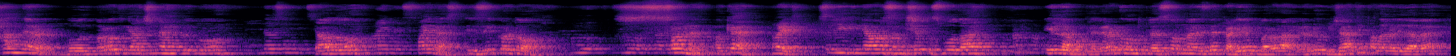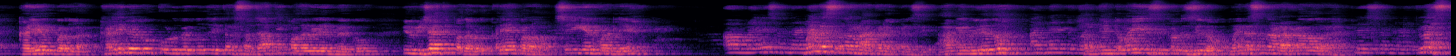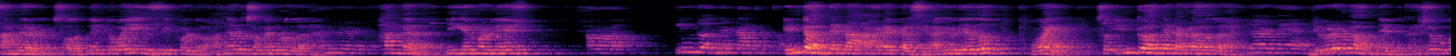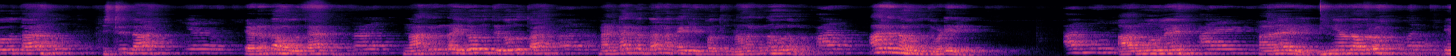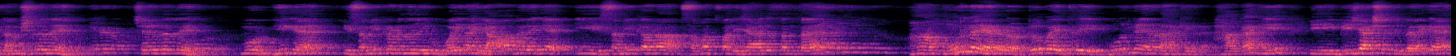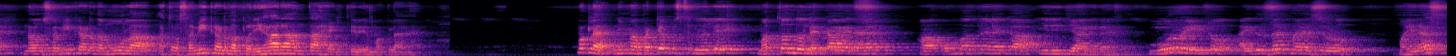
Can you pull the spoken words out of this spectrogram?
ಹನ್ನೆರಡು. ಬರೋದಕ್ಕೆ ಯಾವ ಚಿಹ್ನೆ ಹಾಕಬೇಕು? ಯಾವುದು? ಮೈನಸ್. ಇಸ್ ಈಕ್ವಲ್ ಟು ಸೊನ್ನೆ. ಓಕೆ ರೈಟ್ ಸೊ ಈಗ ಇನ್ಯಾವ ಸಂಕ್ಷೇಪಿಸ್ಬೋದಾ ಇಲ್ಲ ಮಕ್ಕಳು ಎರಡು ಒಂದು ಪ್ಲಸ್ ಒನ್ ಮೈನಸ್ ಇದೆ ಕಳಿಯೋಕೆ ಬರಲ್ಲ. ಎರಡು ವಿಜಾತಿ ಪದಗಳಿದ್ದಾವೆ ಕಳಿಯೋಕೆ ಬರಲ್ಲ. ಕಳಿಬೇಕು ಕೂಡಬೇಕು ಅಂದ್ರೆ ಈ ಥರ ಸಜಾತಿ ಪದಗಳಿರಬೇಕು. ಇವು ವಿಜಾತಿ ಪದಗಳು ಕಳಿಯೋಕೆ ಬರಲ್ಲ. ಸೊ ಈಗ ಏನು ಮಾಡಲಿ? ಮೈನಸ್ ಹನ್ನೆರಡು ಆ ಕಡೆ ಕಳಿಸಿ. ಹಾಗೆ ಉಳಿಯೋದು? ಹದಿನೆಂಟು y is equal to zero minus ಹನ್ನೆರಡು ಆ ಕಡೆ ಹೋದ್ರೆ? ಪ್ಲಸ್ ಹನ್ನೆರಡು. ಸೊ ಹದಿನೆಂಟು ವೈ ಇಸ್ ಈಕ್ವಲ್ ಟು ಹನ್ನೆರಡು ಸಮಯ ಕೊಡಿದ್ರೆ? ಹನ್ನೆರಡು. ಈಗೇನು ಈಗ ಏನು ಮಾಡಲಿ? ಎಂಟು ಹದಿನೆಂಟು ಆ ಕಡೆ ಕಳಿಸಿ. ಹಾಗೆ ಉಳಿಯೋದು? ವೈ ಸೊ ಇಂಟು ಹದಿನೆಂಟು ಆ ಕಡೆ ಹೋದ್ರೆ? ಡಿವೈಡೆಡ್ ಬೈ ಹದಿನೆಂಟು. ಕನಿಷ್ಠ ಹೋಗುತ್ತಾ? ಇಷ್ಟರಿಂದ ಎರಡರಿಂದ ಹೋಗುತ್ತಾ? ನಾಲ್ಕು. ನಾಲ್ಕರಿಂದ ಇದು ಹೋಗುತ್ತೆ. ಇದು ಹೋಗುತ್ತಾ? ಆರು ನಾಲ್ಕು ನಾಲ್ಕೈದು ಇಪ್ಪತ್ತು ನಾಲ್ಕನ್ನ ಹೋಗಲ್ಲ ಆರನ್ನ ಹೋಗುತ್ತೆ ಹೊಡೀರಿ ಆರು ಮೂರು ಆರು ಮೂರನೇ ಆರು ಎರಡು ಆರು ಎರಡು ಇನ್ಯಾವುದಾದ್ರು ಇಲ್ಲ ಅಂಶದಲ್ಲಿ. ಛೇದದಲ್ಲಿ ಮೂರು. ಹೀಗೆ ಈ ಸಮೀಕರಣದಲ್ಲಿ ವೈನ ಯಾವ ಬೆಲೆಗೆ ಈ ಸಮೀಕರಣ ಸಮತ್ವ ನಿಜ ಆಗುತ್ತಂತೆ? ಹಾ ಮೂರನೇ ಎರಡು ಟೂ ಬೈ ತ್ರೀ ಮೂರನೇ ಎರಡು ಹಾಕಿದ್ರೆ. ಹಾಗಾಗಿ ಈ ಬೀಜಾಕ್ಷರದ ಬೆಲೆಗೆ ನಾವು ಸಮೀಕರಣದ ಮೂಲ ಅಥವಾ ಸಮೀಕರಣದ ಪರಿಹಾರ ಅಂತ ಹೇಳ್ತೀವಿ ಮಕ್ಕಳೇ ಮಕ್ಕಳೇ ನಿಮ್ಮ ಪಠ್ಯಪುಸ್ತಕದಲ್ಲಿ ಮತ್ತೊಂದು ಲೆಕ್ಕ ಇದೆ ಒಂಬತ್ತನೇ ಲೆಕ್ಕ ಈ ರೀತಿಯಾಗಿದೆ ಮೂರು ಇಂಟು ಐದು ಝಡ್ ಮೈನಸ್ ಏಳು ಮೈನಸ್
